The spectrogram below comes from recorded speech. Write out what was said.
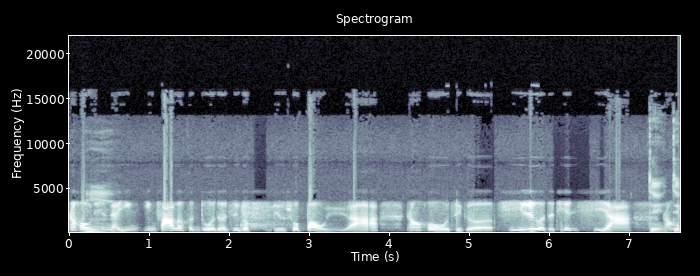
然后现在引引发了很多的这个，比如说暴雨啊，然后这个极热的天气啊，对，然后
